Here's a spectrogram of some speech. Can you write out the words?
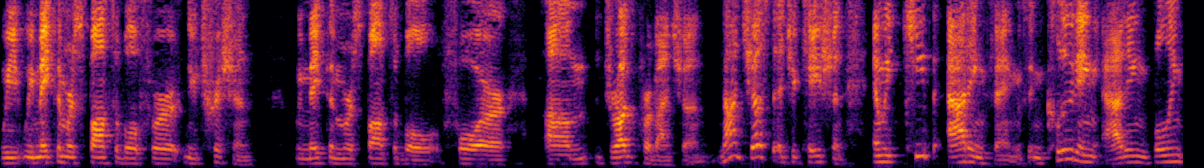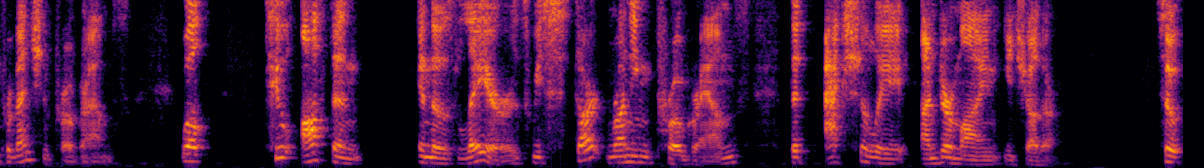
We, we make them responsible for nutrition. We make them responsible for um, drug prevention, not just education. And we keep adding things, including adding bullying prevention programs. Well, too often in those layers, we start running programs that actually undermine each other. So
